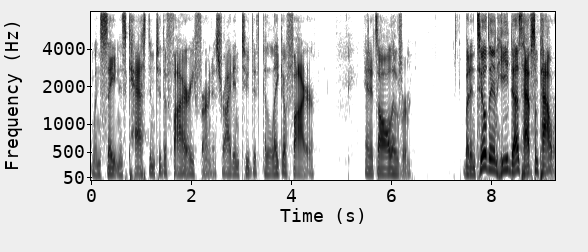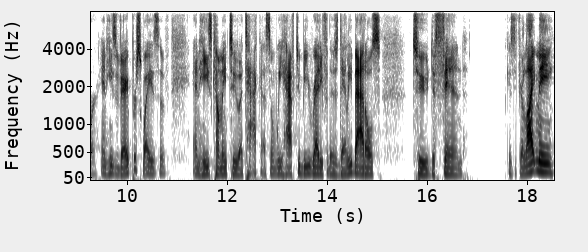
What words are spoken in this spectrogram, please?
when Satan is cast into the fiery furnace, right? Into the, the lake of fire, and it's all over. But until then, he does have some power, and he's very persuasive, and he's coming to attack us. And we have to be ready for those daily battles to defend. Because if you're like me,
